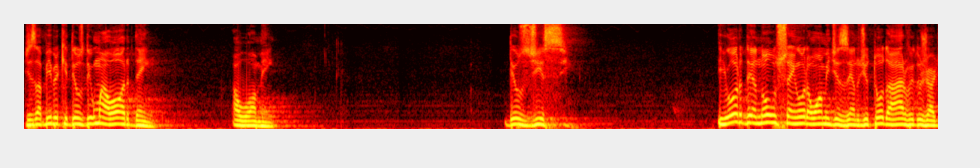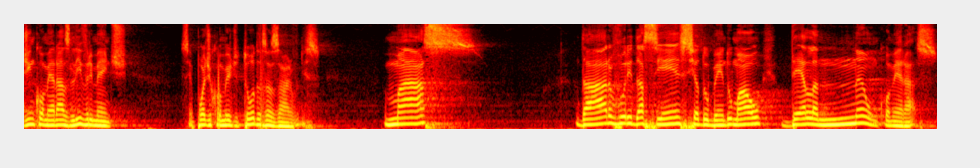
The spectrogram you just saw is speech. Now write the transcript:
diz a Bíblia que Deus deu uma ordem ao homem. Deus disse: E ordenou o Senhor ao homem, dizendo: De toda árvore do jardim comerás livremente. Você pode comer de todas as árvores, mas da árvore da ciência do bem e do mal, dela não comerás.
